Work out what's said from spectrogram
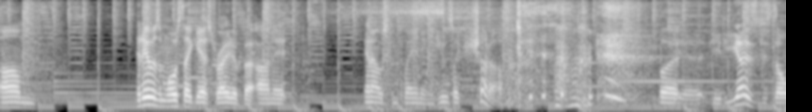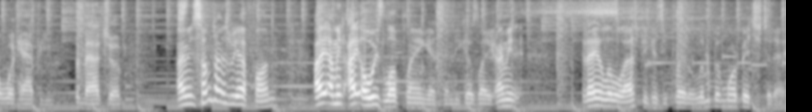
Um, today was the most I guessed right about on it, and I was complaining. He was like, "Shut up." but yeah, dude, you guys just don't look happy. The matchup. I mean, sometimes we have fun. Mm-hmm. I, I mean, I always love playing against him because, like, I mean, today a little less because he played a little bit more bitch today.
